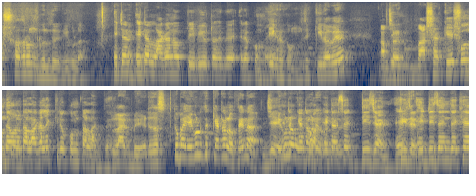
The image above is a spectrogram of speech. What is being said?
অসাধারণগুলো এগুলো। এটা এটা লাগানোর প্রিভিউটা হবে এরকম এরকম যে কীভাবে আপনার বাসাকে ফুল দেওয়ালটা লাগালে কিরকমটা লাগবে? লাগবে। এটা জাস্ট তো ভাই এগুলো তো ক্যাটালগ তাই না? জি এগুলো এটা মানে- এটা হচ্ছে ডিজাইন এই ডিজাইন দেখে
